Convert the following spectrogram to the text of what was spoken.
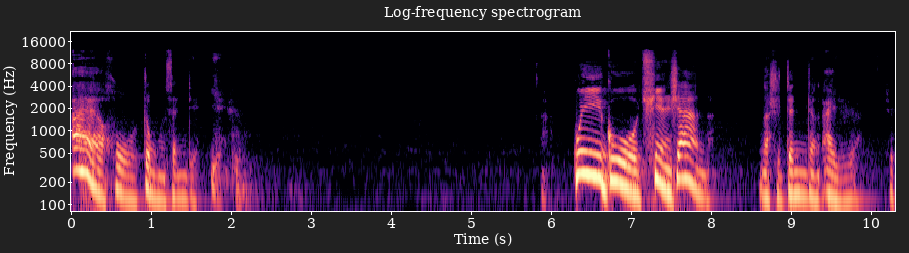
爱护众生的言语，啊，规过劝善的，那是真正爱语啊，就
